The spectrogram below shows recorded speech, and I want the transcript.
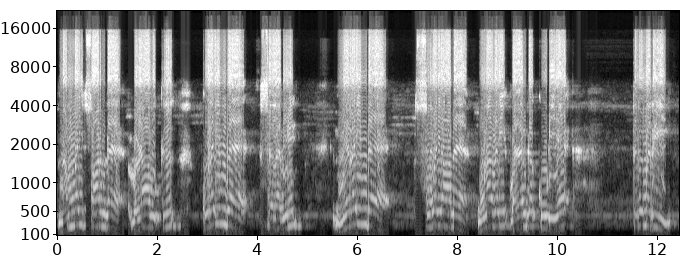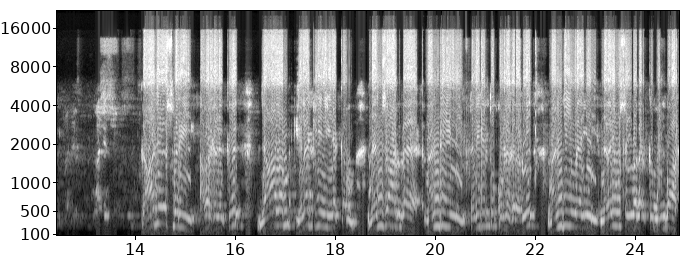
நம்மை சார்ந்த விழாவுக்கு குறைந்த செலவில் நிறைந்த சுவையான உணவை வழங்கக்கூடிய திருமதி ராஜேஸ்வரி அவர்களுக்கு ஞானம் இலக்கிய இயக்கம் நெஞ்சார்ந்த நன்றியை தெரிவித்துக் கொள்ளுகிறது. நன்றியுரையை நிறைவு செய்வதற்கு முன்பாக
